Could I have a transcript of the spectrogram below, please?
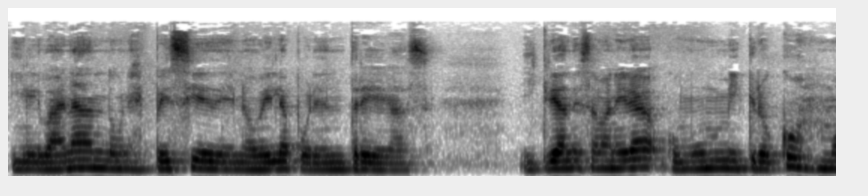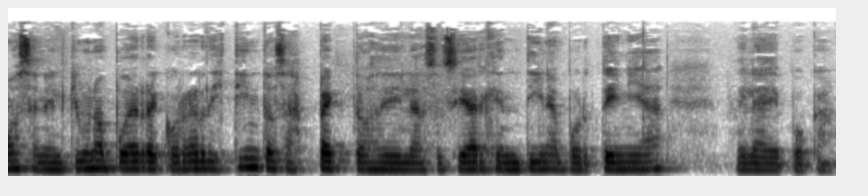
hilvanando una especie de novela por entregas y crean de esa manera como un microcosmos en el que uno puede recorrer distintos aspectos de la sociedad argentina porteña de la época.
